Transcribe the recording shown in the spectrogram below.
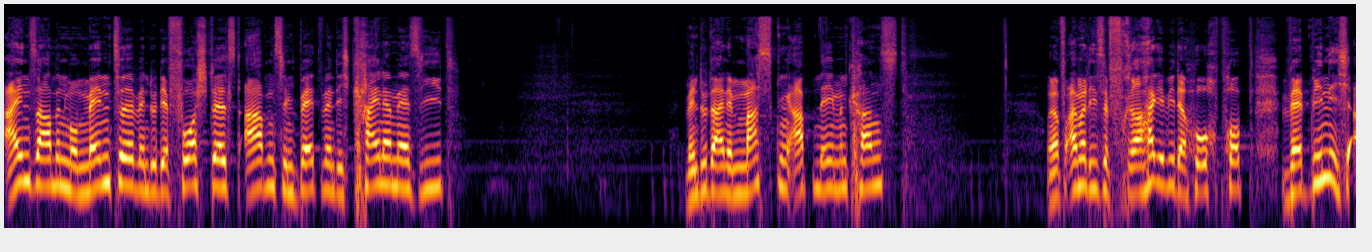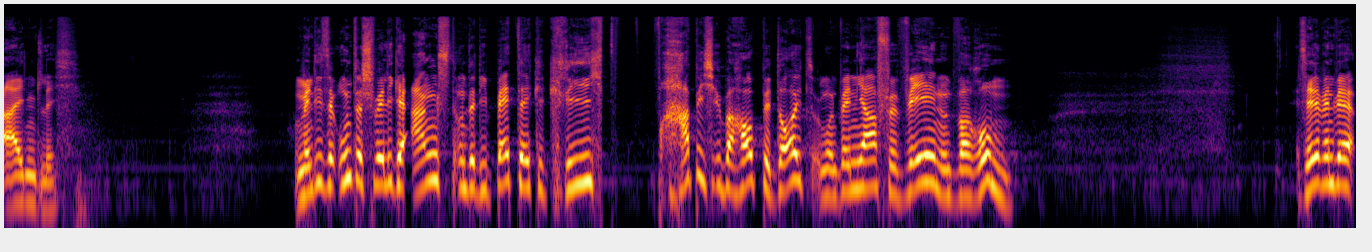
einsamen Momente, wenn du dir vorstellst, abends im Bett, wenn dich keiner mehr sieht, wenn du deine Masken abnehmen kannst und auf einmal diese Frage wieder hochpoppt, wer bin ich eigentlich? Und wenn diese unterschwellige Angst unter die Bettdecke kriecht, habe ich überhaupt Bedeutung? Und wenn ja, für wen und warum? Seht ihr, wenn wir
